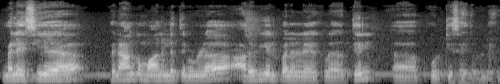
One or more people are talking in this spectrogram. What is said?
மலேசிய பினாங்கு மாநிலத்தில் உள்ள அறிவியல் பல்கலைக்கழகத்தில் பூர்த்தி செய்துள்ளேன்.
